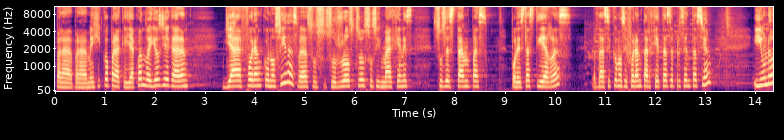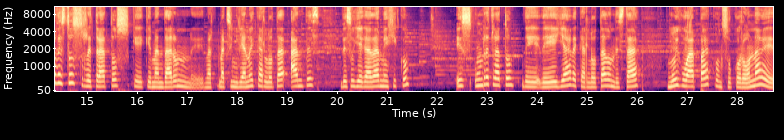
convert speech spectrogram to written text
para, México para que ya cuando ellos llegaran ya fueran conocidas, ¿verdad? Sus rostros, sus imágenes, sus estampas, por estas tierras, Así como si fueran tarjetas de presentación. Y uno de estos retratos que, mandaron eh, Maximiliano y Carlota antes de su llegada a México es un retrato de, ella, de Carlota, donde está muy guapa con su corona de,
